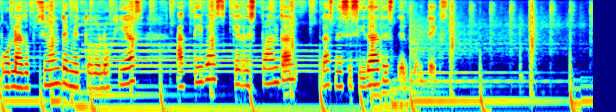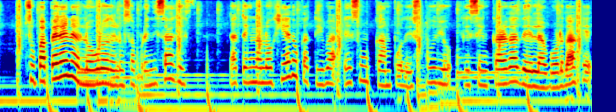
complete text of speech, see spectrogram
por la adopción de metodologías activas que respondan las necesidades del contexto. Su papel en el logro de los aprendizajes. La tecnología educativa es un campo de estudio que se encarga del abordaje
